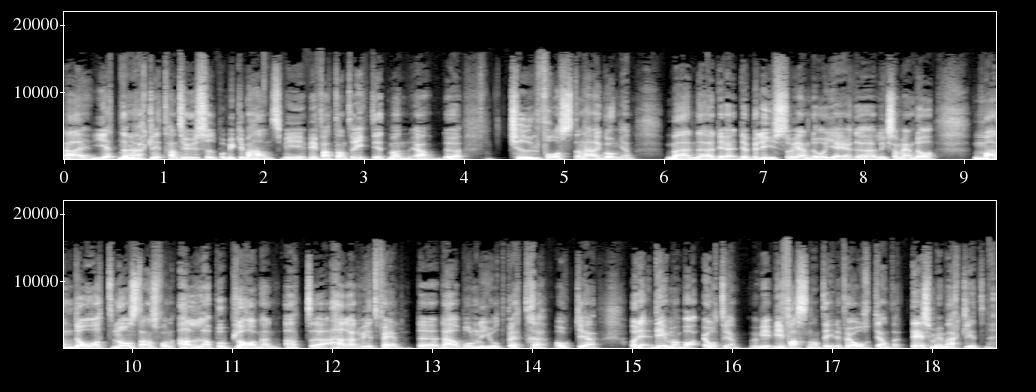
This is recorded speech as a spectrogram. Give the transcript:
nej, jättemärkligt. Nej. Han tog ju supermycket med hands. Vi, vi fattar inte riktigt, men ja, kul för oss den här gången. Men eh, det, det belyser ju ändå och ger eh, liksom ändå mandat någonstans från alla på planen att eh, här hade vi ett fel. Det, det här borde ni gjort bättre. Och, och det, det är man bara, återigen, vi, vi fastnar inte i det för jag orkar inte. Det som är märkligt, Nej.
